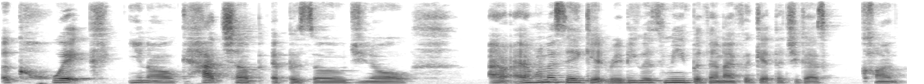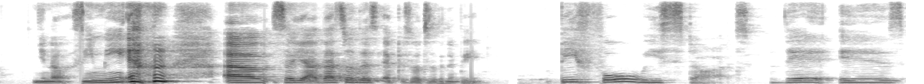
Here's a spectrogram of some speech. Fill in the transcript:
a quick, you know, catch up episode, you know. I, I want to say get ready with me, but then I forget that you guys can't, you know, see me. um, so yeah, that's what this episode is going to be. Before we start, there is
